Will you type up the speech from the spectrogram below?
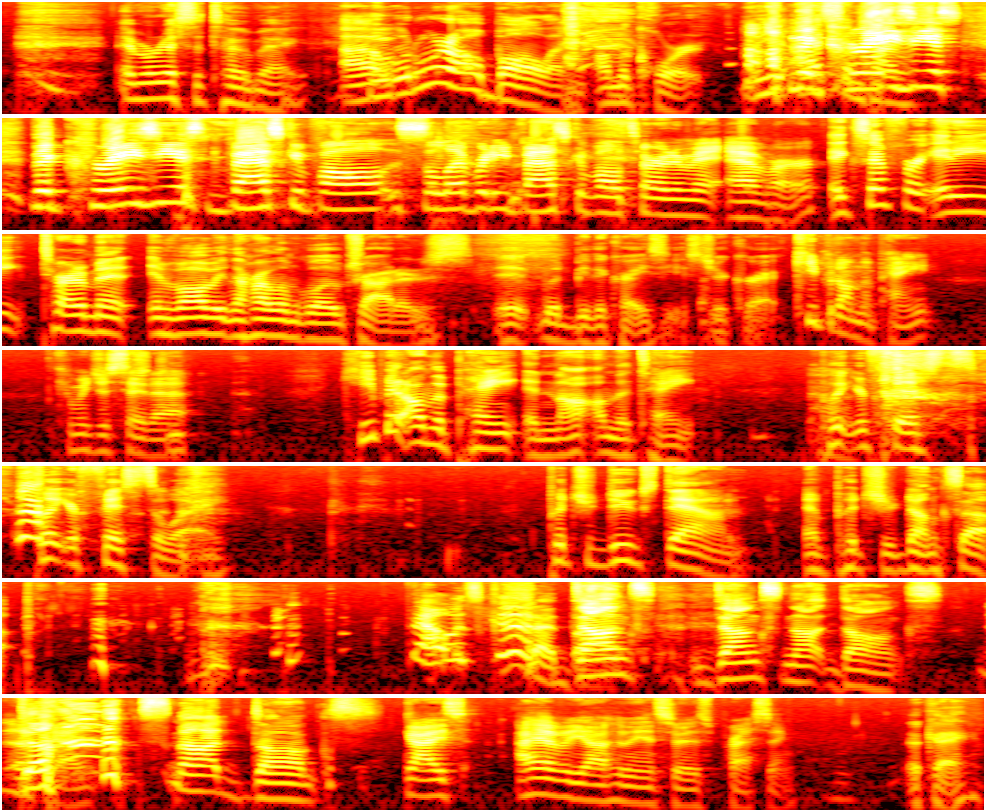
and Marisa Tomei. Uh, when we're all balling on the court, we- on I the sometimes- craziest, the craziest basketball celebrity basketball tournament ever. except for any tournament involving the Harlem Globetrotters, it would be the craziest. You're correct. Keep it on the paint. Can we just say that? Keep it on the paint and not on the taint. Put your fists put your fists away. Put your dukes down and put your dunks up. that was good. I. Dunks, dunks, not donks. Dunks, not dunks. Guys, I have a Yahoo answer that's pressing. Okay.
